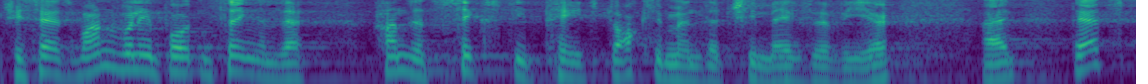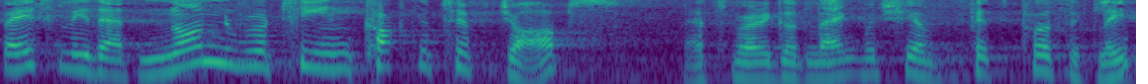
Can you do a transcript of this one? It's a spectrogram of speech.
She says one really important thing in the 160 page document that she makes every year. Right? That's basically that non routine cognitive jobs, that's very good language here, fits perfectly,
